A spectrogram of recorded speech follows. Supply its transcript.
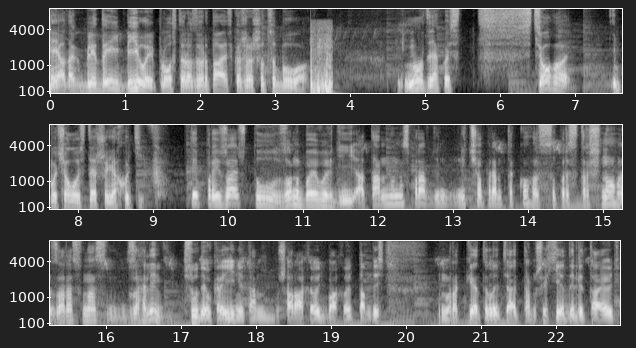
І я так блідий, білий, просто розвертаюсь, кажу, що це було. Ну, от якось цього і почалось те, що я хотів. Ти приїжджаєш в ту зону бойових дій, а там ну, насправді нічого прям такого супер страшного. Зараз у нас взагалі всюди в країні там шарахають, бахають, там десь ну, ракети летять, там шахеди літають,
